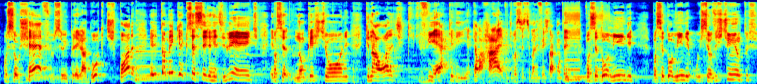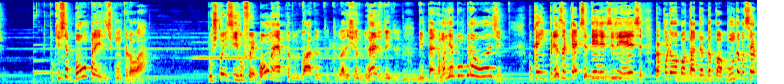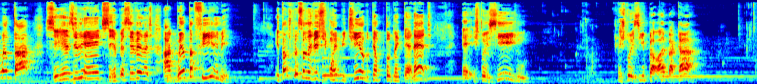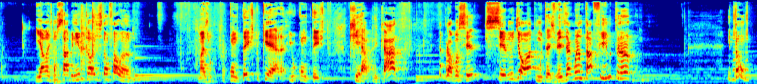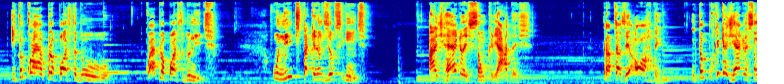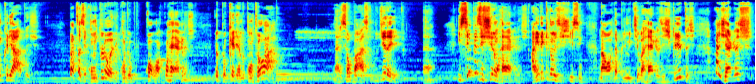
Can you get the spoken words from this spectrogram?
o seu chefe, o seu empregador que te explora, ele também quer que você seja resiliente, que você não questione, que na hora de que vier aquele, aquela raiva de você se manifestar contra ele, você domine, você domine os seus instintos. Porque isso é bom para ele te controlar. O estoicismo foi bom na época do, lá do, do Alexandre Grande, do, do, Império Romano, e é bom para hoje. Porque a empresa quer que você tenha resiliência, para quando ela botar dentro da tua bunda você aguentar. Seja resiliente, seja perseverante, aguenta firme. Então as pessoas às vezes ficam repetindo o tempo todo na internet, é, estoicismo, estoicismo para lá e para cá, e elas não sabem nem do que elas estão falando. Mas o, o contexto que era e o contexto que é aplicado é para você ser um idiota muitas vezes e aguentar firme o tranco. Então, então qual é a proposta do qual é a proposta do Nietzsche? O Nietzsche está querendo dizer o seguinte: as regras são criadas para trazer ordem. Então, por que, que as regras são criadas? Para trazer controle. Quando eu coloco regras, eu estou querendo controlar. Né? Esse é o básico do direito. Né? E sempre existiram regras, ainda que não existissem na ordem primitiva regras escritas, as regras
